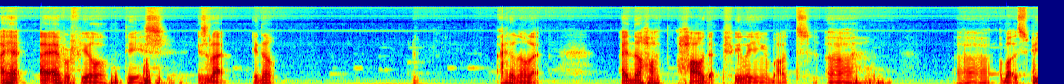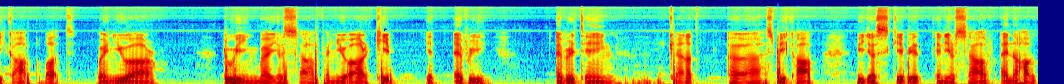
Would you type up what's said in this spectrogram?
i i ever feel this. It's like you know i don't know like i know how how that feeling about uh uh about speak up about when you are doing by yourself and you are keep it every everything you cannot uh speak up. You just keep it in yourself. I know how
